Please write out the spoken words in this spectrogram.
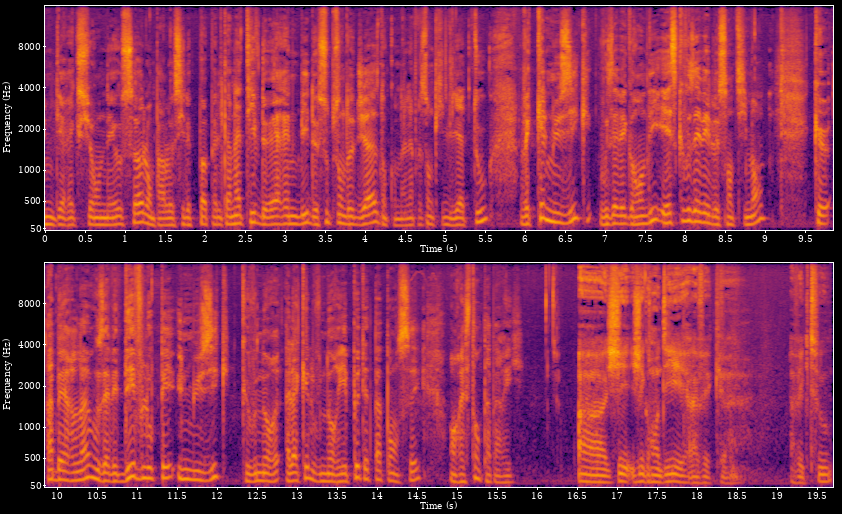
une direction néo-sol, on parle aussi de pop alternatif, de R&B, de soupçons de jazz, donc on a l'impression qu'il y a tout. Avec quelle musique vous avez grandi et est-ce que vous avez le sentiment que à Berlin vous avez développé une musique que vous à laquelle vous n'auriez peut-être pas pensé en restant à Paris? Euh, J'ai grandi avec... Euh, avec tout.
